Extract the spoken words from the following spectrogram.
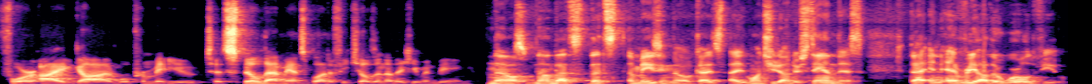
for I, God, will permit you to spill that man's blood if he kills another human being. Now, now that's that's amazing though, guys. I want you to understand this that in every other worldview,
